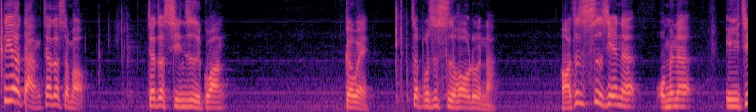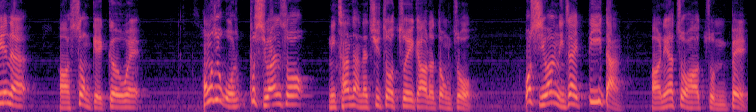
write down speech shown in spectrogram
第二档叫做什么？叫做新日光。各位，这不是事后论呐，好，这是事先呢，我们呢。已经呢，啊，送给各位。红军，我不喜欢说你常常的去做追高的动作，我喜欢你在低档，啊，你要做好准备。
